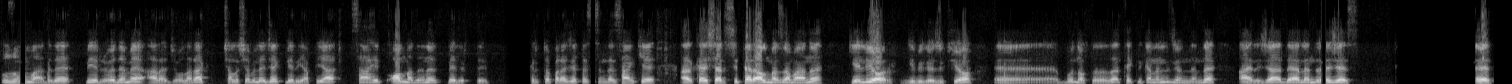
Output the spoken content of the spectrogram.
uzun vadede bir ödeme aracı olarak çalışabilecek bir yapıya sahip olmadığını belirtti. Kripto para cephesinde sanki arkadaşlar siper alma zamanı geliyor gibi gözüküyor. Ee, bu noktada da teknik analiz yönünden de ayrıca değerlendireceğiz. Evet,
